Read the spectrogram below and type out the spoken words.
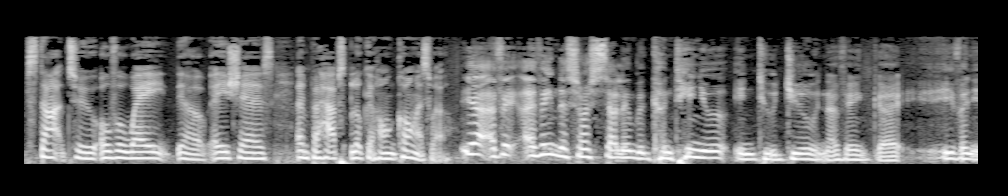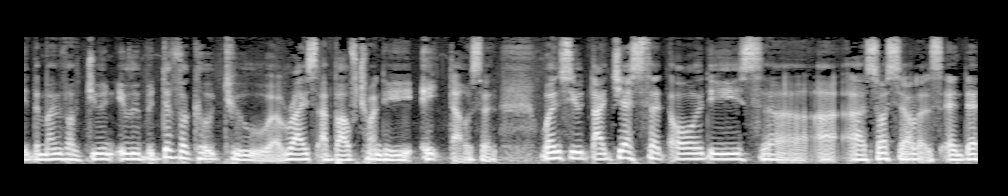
start to overweight you know, A shares and perhaps look at Hong Kong as well? Yeah, I think I think the short selling will continue into June. I think uh, even in the month of June, it will be difficult to uh, rise above twenty eight thousand. Once you digested all these uh, uh, uh, sellers, and uh,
